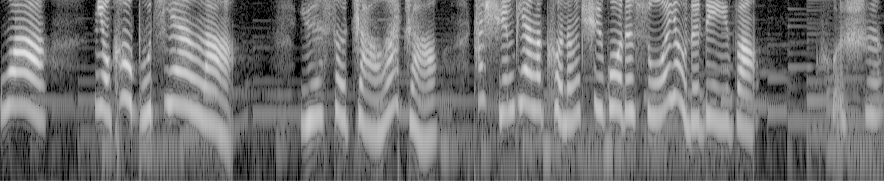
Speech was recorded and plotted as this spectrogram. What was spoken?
哇，纽扣不见了！约瑟找啊找。他寻遍了可能去过的所有的地方，可是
